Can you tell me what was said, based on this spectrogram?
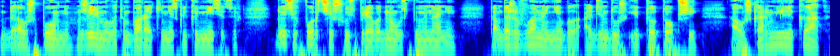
Да уж помню, жили мы в этом бараке несколько месяцев. До сих пор чешусь при одном воспоминании. Там даже ванной не было, один душ и тот общий. А уж кормили как.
